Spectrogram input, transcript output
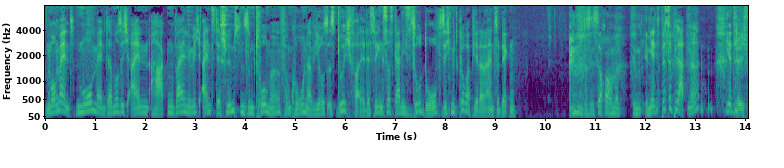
Moment, Moment, da muss ich einhaken, weil nämlich eins der schlimmsten Symptome vom Coronavirus ist Durchfall. Deswegen ist das gar nicht so doof, sich mit Klopapier dann einzudecken. Das ist auch auch immer in, in Jetzt bist du platt, ne? Jetzt, ich,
